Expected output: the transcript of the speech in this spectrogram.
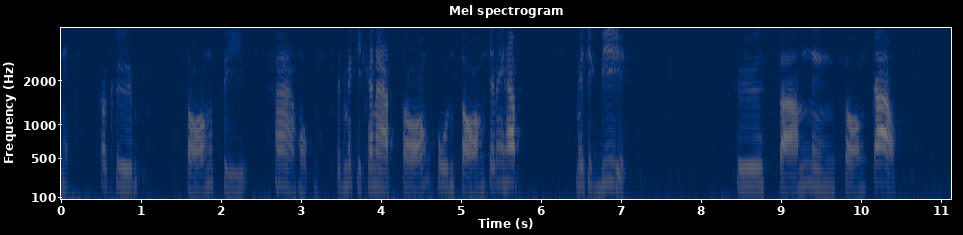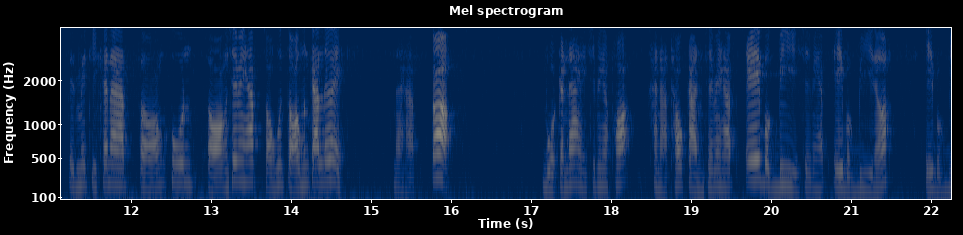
เนี่ยก็คือ 2 4 5 6 เป็นเมทริกขนาด2คูณ2ใช่ไหมครับเมทริก B คือสามหนึ่งสองเป็นเมทริกขนาดสอคูณสใช่ไหมครับสอคูณสเหมือนกันเลย นะครับ ก็บวกกันได้ใช่ไหมครับ เพราะขนาดเท่ากันใช่ไหมครับ a บวก b ใช่ไหมครับ a บวก b เนาะ a บวก b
